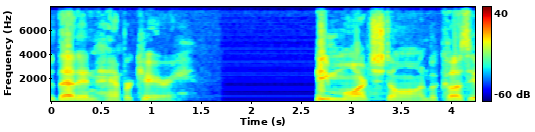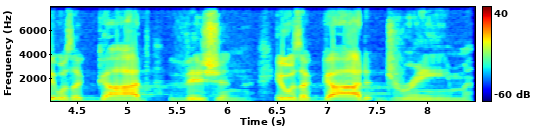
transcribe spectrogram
but that didn't hamper Carey. He marched on because it was a God vision, it was a God dream.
